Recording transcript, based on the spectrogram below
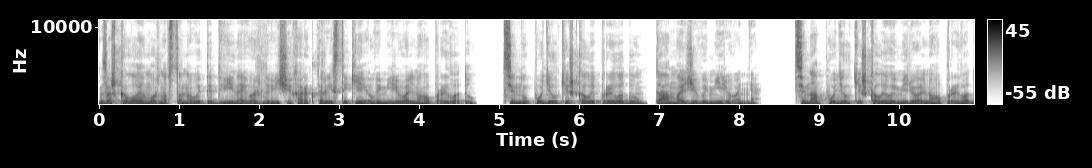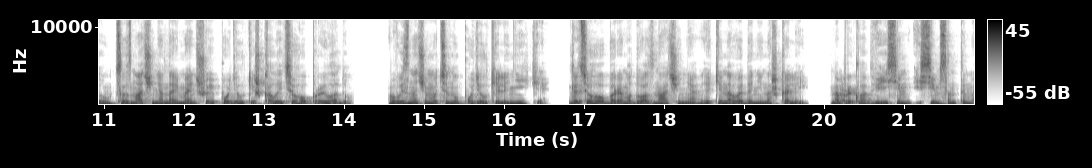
За шкалою можна встановити дві найважливіші характеристики вимірювального приладу ціну поділки шкали приладу та межі вимірювання. Ціна поділки шкали вимірювального приладу це значення найменшої поділки шкали цього приладу. Визначимо ціну поділки лінійки. Для цього оберемо два значення, які наведені на шкалі, наприклад, 8 і 7 см.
